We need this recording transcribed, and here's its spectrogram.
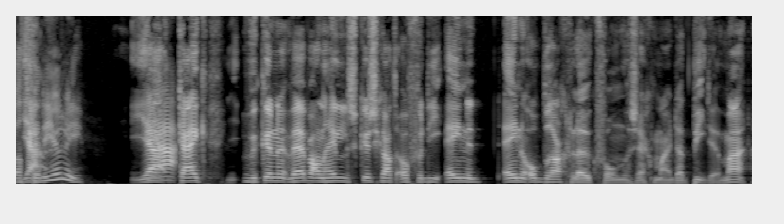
Wat Ja. vinden jullie? Ja, Ja. kijk, we, kunnen, we hebben al een hele discussie gehad over die ene, ene opdracht leuk vonden, zeg maar, dat bieden. Maar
